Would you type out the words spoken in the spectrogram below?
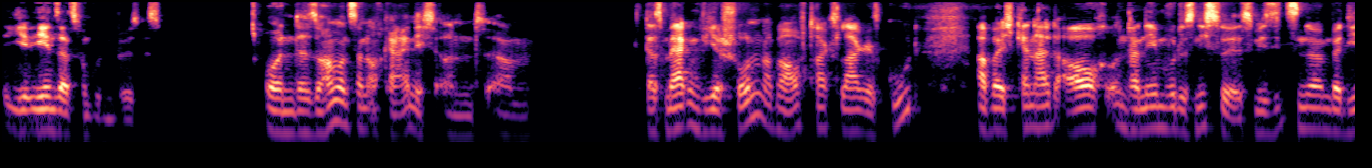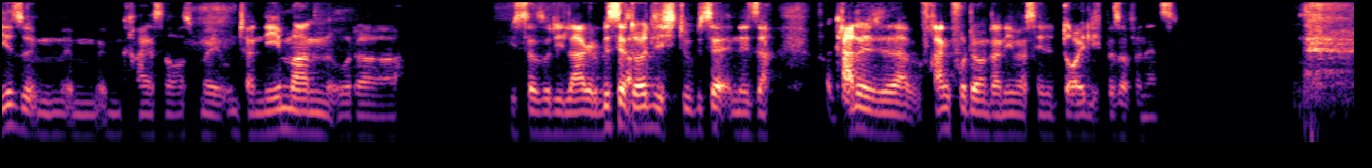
jenseits von Gut und Böse ist. Und äh, so haben wir uns dann auch geeinigt. Und ähm, das merken wir schon, aber Auftragslage ist gut. Aber ich kenne halt auch Unternehmen, wo das nicht so ist. Wie sieht es denn bei dir so im, im, im Kreis aus, bei Unternehmern oder wie ist da so die Lage? Du bist ja, ja. deutlich, du bist ja in dieser, gerade in dieser Frankfurter Unternehmerszene deutlich besser vernetzt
